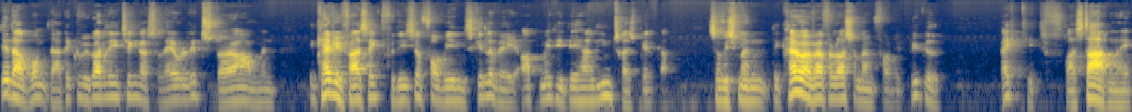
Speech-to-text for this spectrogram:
det der rum der, det kunne vi godt lige tænke os at lave lidt større, men det kan vi faktisk ikke, fordi så får vi en skillevæg op midt i det her limtræsbælter. Så hvis man, det kræver i hvert fald også, at man får det bygget rigtigt fra starten af,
